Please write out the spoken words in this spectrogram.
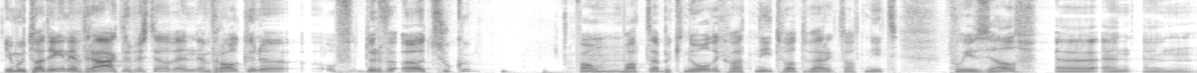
Je moet wat dingen in vraag durven stellen en, en vooral kunnen of durven uitzoeken van Mm. wat heb ik nodig, wat niet, wat werkt, wat niet, voor jezelf. Eh, en, en,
